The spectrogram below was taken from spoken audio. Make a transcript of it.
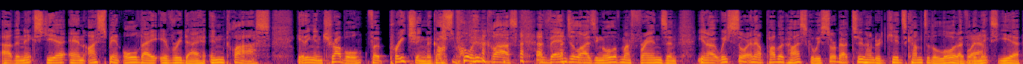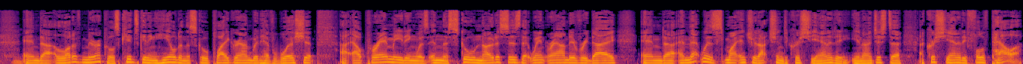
uh, the next year and I spent all day, every day in class getting in trouble for preaching the gospel in class, evangelizing all of my friends. And, you know, we saw in our public high school, we saw about 200 kids come to the Lord over the next year and uh, a lot of miracles, kids getting healed in the school playground. We'd have worship. Uh, our prayer meeting was in the school notices that went round every day, and uh, and that was my introduction to Christianity. You know, just a, a Christianity full of power.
